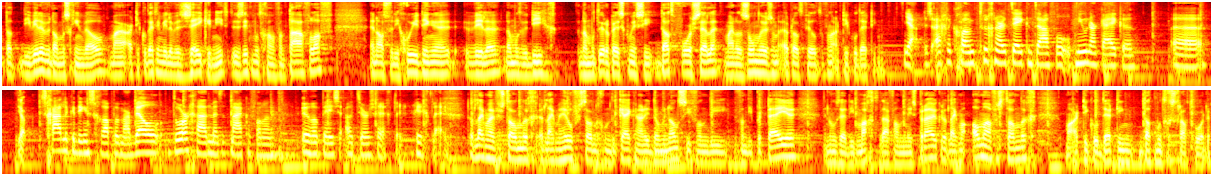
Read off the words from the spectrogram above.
dat, die willen we dan misschien wel. Maar artikel 13 willen we zeker niet. Dus dit moet gewoon van tafel af. En als we die goede dingen willen, dan moeten we die dan moet de Europese Commissie dat voorstellen, maar dan zonder zo'n uploadfilter van artikel 13. Ja, dus eigenlijk gewoon terug naar de tekentafel, opnieuw naar kijken. Uh, ja. Schadelijke dingen schrappen, maar wel doorgaan met het maken van een Europese auteursrechtrichtlijn. Dat lijkt mij verstandig. Het lijkt me heel verstandig om te kijken naar die dominantie van die, van die partijen en hoe zij die macht daarvan misbruiken. Dat lijkt me allemaal verstandig. Maar artikel 13, dat moet geschrapt worden.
